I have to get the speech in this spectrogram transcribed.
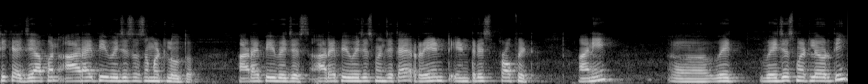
ठीक आहे जे आपण आर आय पी वेजेस असं म्हटलं होतं. R I P wages R I P wages म्हणजे काय? रेंट इंटरेस्ट प्रॉफिट आणि वे वेजेस म्हटल्यावरती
